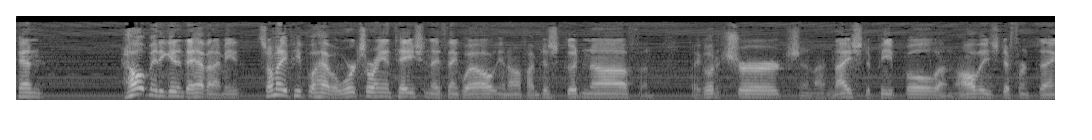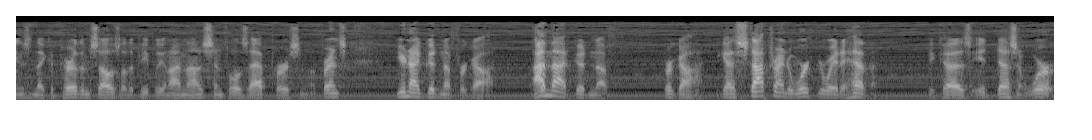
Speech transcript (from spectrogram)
can help me to get into heaven. I mean, so many people have a works orientation. They think, well, you know, if I'm just good enough and I go to church and I'm nice to people and all these different things, and they compare themselves to other people. You know, I'm not as sinful as that person. Well, friends, you're not good enough for God. I'm not good enough for God. You got to stop trying to work your way to heaven because it doesn't work.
